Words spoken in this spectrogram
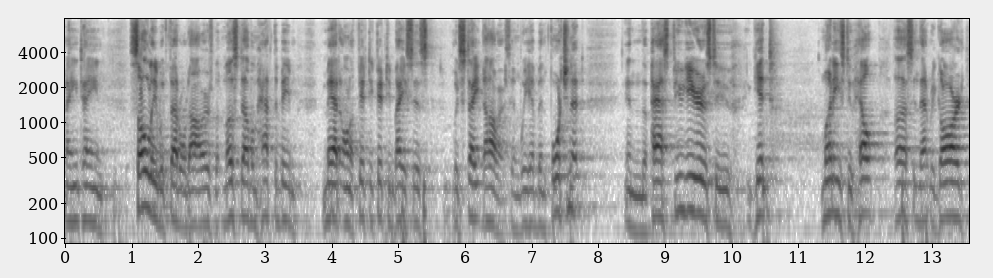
maintained solely with federal dollars, but most of them have to be met on a 50-50 basis with state dollars. And we have been fortunate in the past few years to get monies to help us in that regard.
